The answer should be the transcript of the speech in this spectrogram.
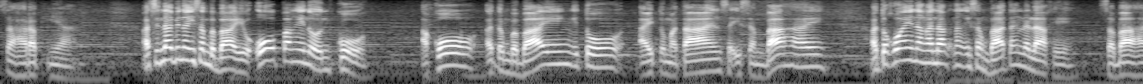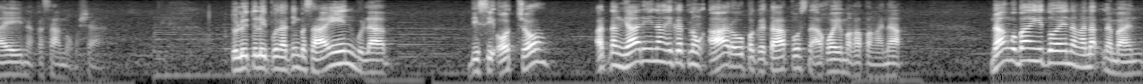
sa harap niya. At sinabi ng isang babae, O Panginoon ko, ako at ang babaeng ito ay tumataan sa isang bahay at ako ay nanganak ng isang batang lalaki sa bahay na kasama ko siya. Tuloy-tuloy po natin basahin mula 18 at nangyari ng ikatlong araw pagkatapos na ako ay makapanganak. Na ang babaeng ito ay nanganak naman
